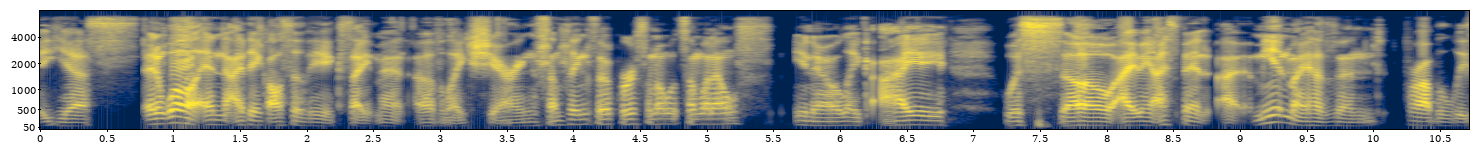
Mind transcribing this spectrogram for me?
Yes. And well, and I think also the excitement of like sharing something so personal with someone else. You know, like I was so, I mean, I spent, I, me and my husband probably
